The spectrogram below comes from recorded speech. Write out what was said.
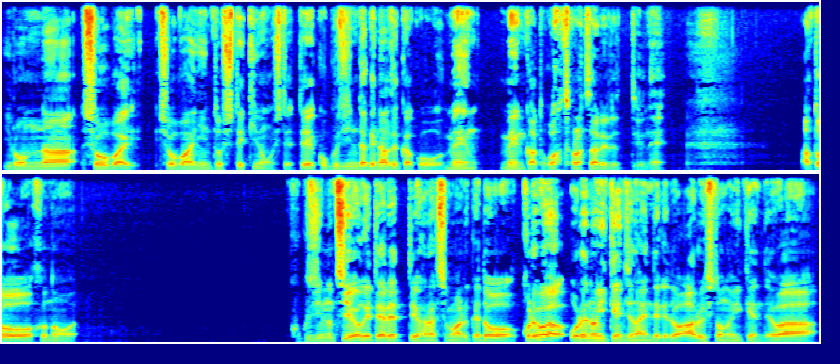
いろんな商売、商売人として機能してて、黒人だけなぜかこう、面、面下とかを取らされるっていうね。あと、その、黒人の地位を上げてやれっていう話もあるけど、これは俺の意見じゃないんだけど、ある人の意見では、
